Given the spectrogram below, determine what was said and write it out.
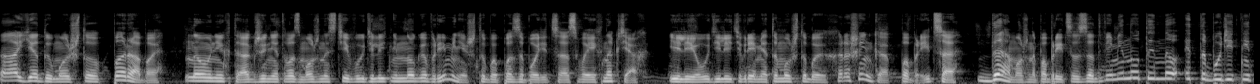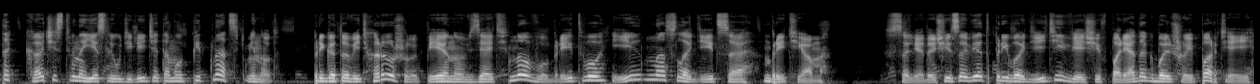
А я думаю, что пора бы. Но у них также нет возможности выделить немного времени, чтобы позаботиться о своих ногтях. Или уделить время тому, чтобы хорошенько побриться. Да, можно побриться за 2 минуты, но это будет не так качественно, особенно если уделить этому 15 минут. Приготовить хорошую пену, взять новую бритву и насладиться бритьем. Следующий совет – приводите вещи в порядок большой партией.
